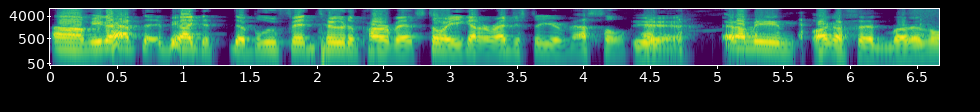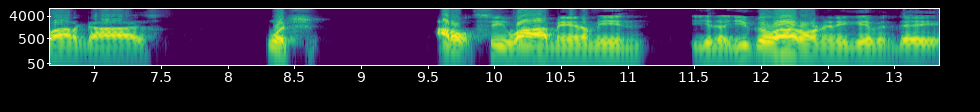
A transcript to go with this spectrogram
Um, you're gonna have to it'd be like the, the bluefin tuna permit store. You got to register your vessel. Yeah, and I mean, like I said, bro, there's a lot of guys, which I don't see why, man. I mean, you know, you go out on any given day,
